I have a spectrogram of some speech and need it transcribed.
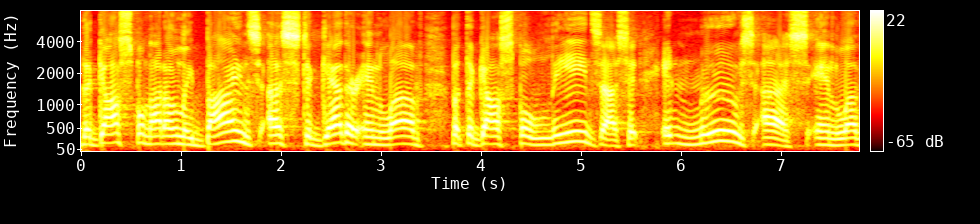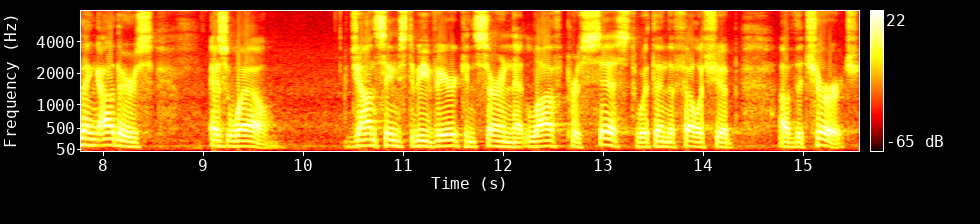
The gospel not only binds us together in love, but the gospel leads us, it, it moves us in loving others as well. John seems to be very concerned that love persists within the fellowship of the church.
